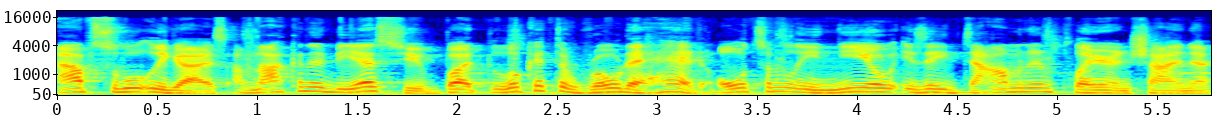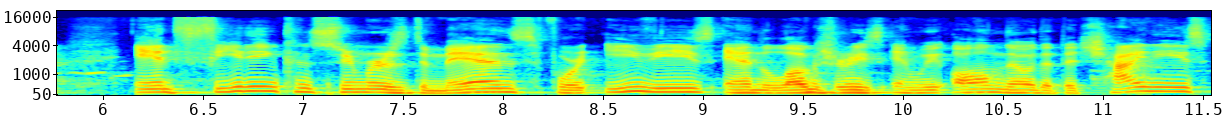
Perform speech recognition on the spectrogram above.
Absolutely, guys. I'm not gonna BS you, but look at the road ahead. Ultimately, NIO is a dominant player in China and feeding consumers' demands for EVs and luxuries. And we all know that the Chinese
